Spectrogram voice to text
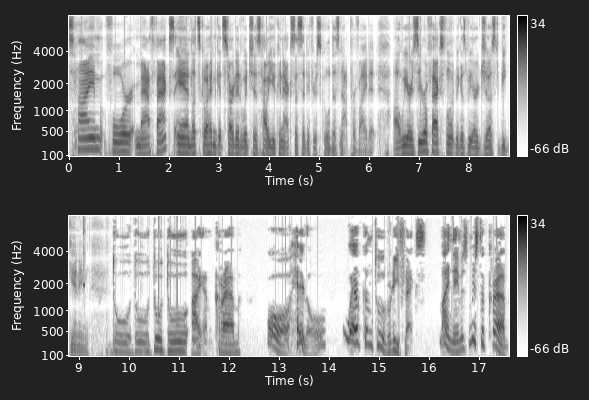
Time4Math facts and let's go ahead and get started which is how you can access it if your school does not provide it uh, we are zero facts fluent because we are just beginning Do, do, do, do, I am Crab. Oh, hello. Welcome to Reflex. My name is Mr. Crab,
